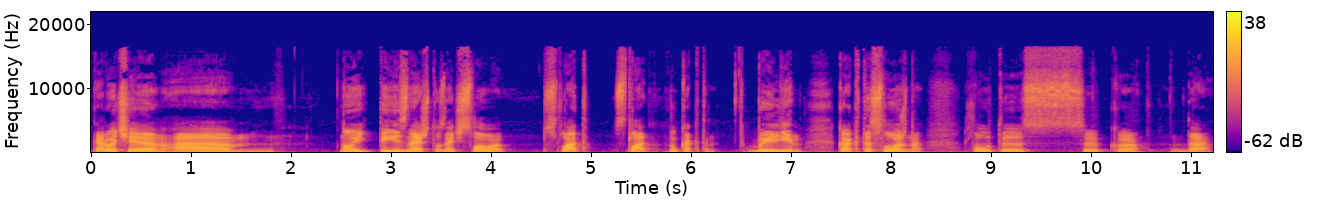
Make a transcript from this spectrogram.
Короче, а, ну, ты знаешь, что значит слово слад, Слад... Ну, как то Блин. Как это сложно. Слово-то с... да.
